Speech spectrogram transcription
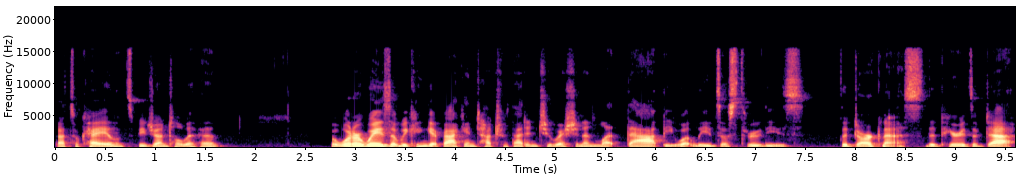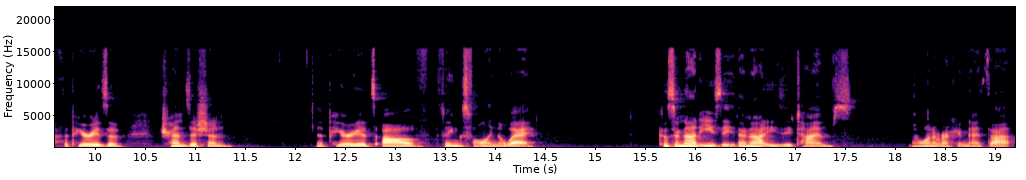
That's okay. Let's be gentle with it. But what are ways that we can get back in touch with that intuition and let that be what leads us through these the darkness, the periods of death, the periods of transition, the periods of things falling away. Because they're not easy. They're not easy times. I want to recognize that.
